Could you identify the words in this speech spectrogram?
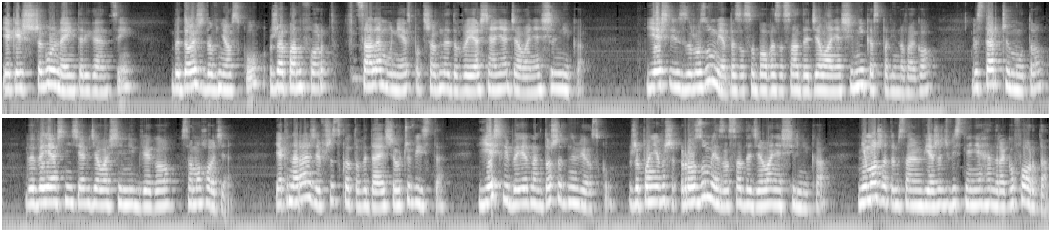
jakiejś szczególnej inteligencji, by dojść do wniosku, że pan Ford wcale mu nie jest potrzebny do wyjaśniania działania silnika. Jeśli zrozumie bezosobowe zasady działania silnika spalinowego, wystarczy mu to, by wyjaśnić, jak działa silnik w jego samochodzie. Jak na razie wszystko to wydaje się oczywiste – jeśli by jednak doszedł do wniosku, że ponieważ rozumie zasady działania silnika, nie może tym samym wierzyć w istnienie Henry'ego Forda,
